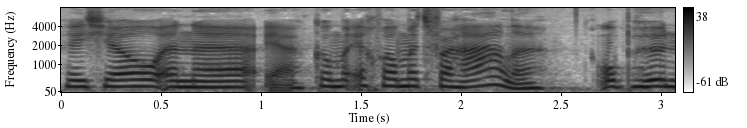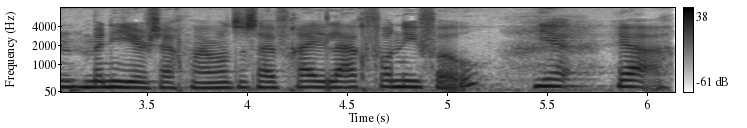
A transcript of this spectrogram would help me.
weet je wel, en ja, komen echt wel met verhalen. Op hun manier, zeg maar. Want ze zijn vrij laag van niveau. Ja. Ja,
